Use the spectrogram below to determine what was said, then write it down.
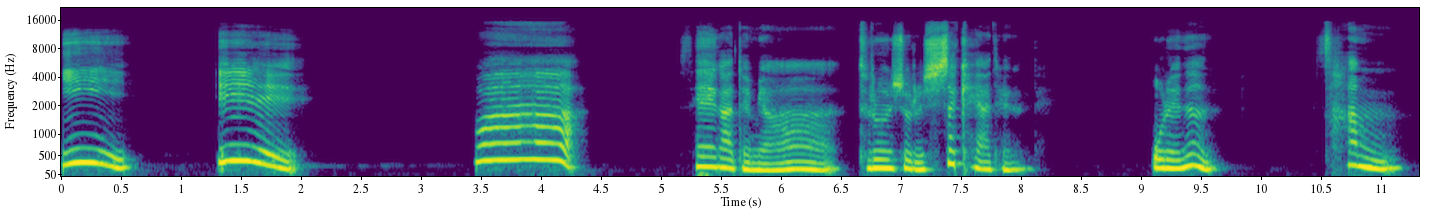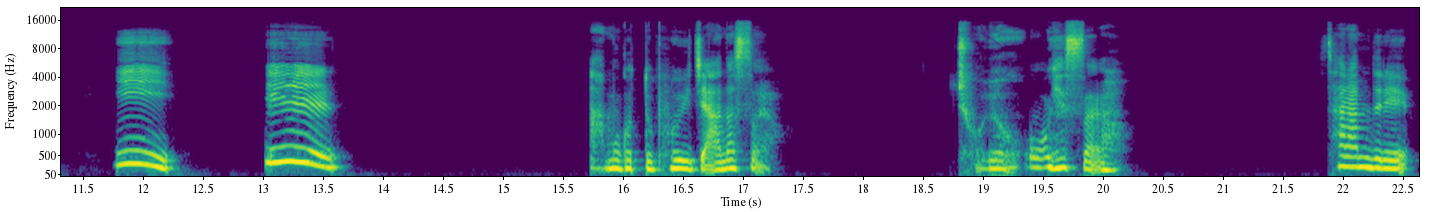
2, 1 와! 새해가 되면 드론쇼를 시작해야 되는데, 올해는 3, 2, 1, 아무것도 보이지 않았어요. 조용했어요. 사람들이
